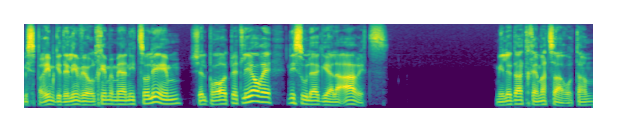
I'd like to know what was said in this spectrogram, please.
מספרים גדלים והולכים מהניצולים של פרעות פטליורה ניסו להגיע לארץ. מי לדעתכם עצר אותם?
